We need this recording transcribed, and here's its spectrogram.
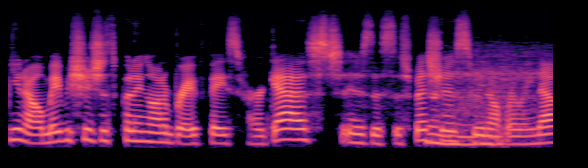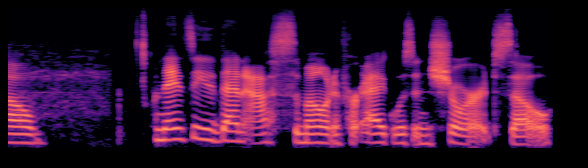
you know, maybe she's just putting on a brave face for her guest. Is this suspicious? Mm-hmm. We don't mm-hmm. really know. Nancy then asks Simone if her egg was insured. So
